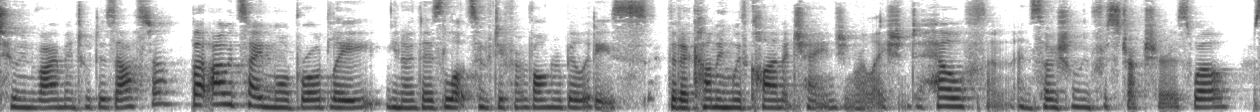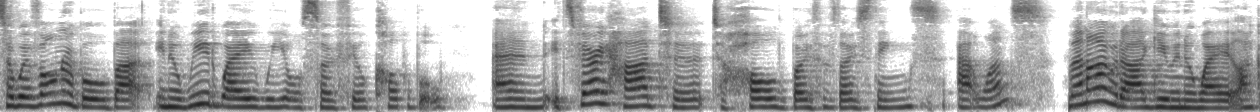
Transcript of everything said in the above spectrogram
to environmental disaster. But I would say more broadly, you know, there's lots of different vulnerabilities that are coming with climate change in relation to health and, and social infrastructure as well. So we're vulnerable, but in a weird way, we also feel culpable. And it's very hard to, to hold both of those things at once. And I would argue in a way, like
